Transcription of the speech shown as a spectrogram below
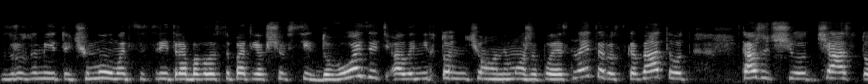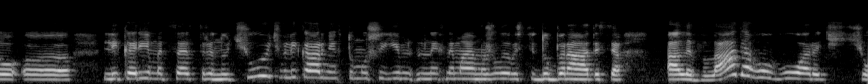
зрозуміти, чому медсестрі треба велосипед, якщо всіх довозять, але ніхто нічого не може пояснити, розказати. От кажуть, що часто е, лікарі, медсестри ночують в лікарнях, тому що їм в них немає можливості добиратися. Але влада говорить, що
